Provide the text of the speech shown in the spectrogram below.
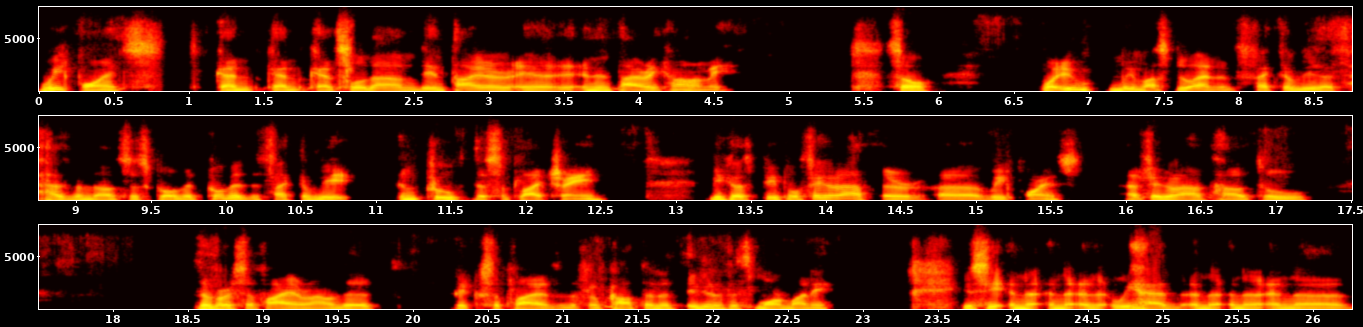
weak points can can can slow down the entire uh, an entire economy. So what you, we must do, and effectively this has been done since COVID. COVID effectively improved the supply chain because people figure out their uh, weak points and figure out how to diversify around it, pick suppliers in different continents, even if it's more money. You see, in, the, in, the, we had in, the, in, in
